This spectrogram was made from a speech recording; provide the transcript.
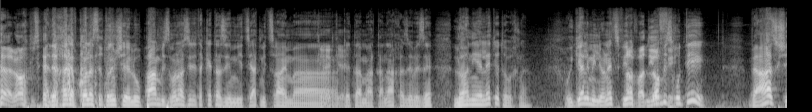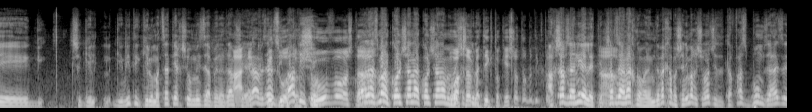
לא, בסדר. דרך אגב, כל הסרטונים שהעלו, פעם בזמנו עשיתי את הקטע הזה עם יציאת מצרים, כן, כן. הקטע מהתנ"ך הזה וזה, לא אני העליתי אותו בכלל. הוא הגיע למיליוני צפיות, לא. בזכותי. ואז כשג- כשגיליתי, כאילו מצאתי איכשהו מי זה הבן אדם אה, שהעלה וזה, אז הקפיצו דיברתי אותו איתו. שוב, או שאתה... כל הזמן, כל שנה, כל שנה. הוא עכשיו כאילו- בטיקטוק, יש אותו בטיקטוק? עכשיו זה אני העליתי, אה, עכשיו זה אוקיי. אנחנו, אבל אני מדבר לך בשנים הראשונות שזה תפס בום, זה היה איזה,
